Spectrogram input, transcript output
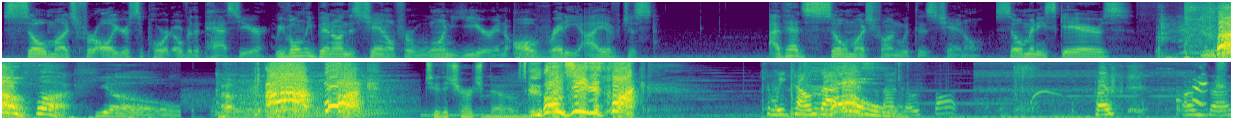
so much for all your support over the past year. We've only been on this channel for one year, and already I have just. I've had so much fun with this channel. So many scares. Oh, fuck! Yo. Oh. Ah, fuck! To the church bells. Oh, Jesus, fuck! Can we count that Oh! as a ghost spot? I'm back.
